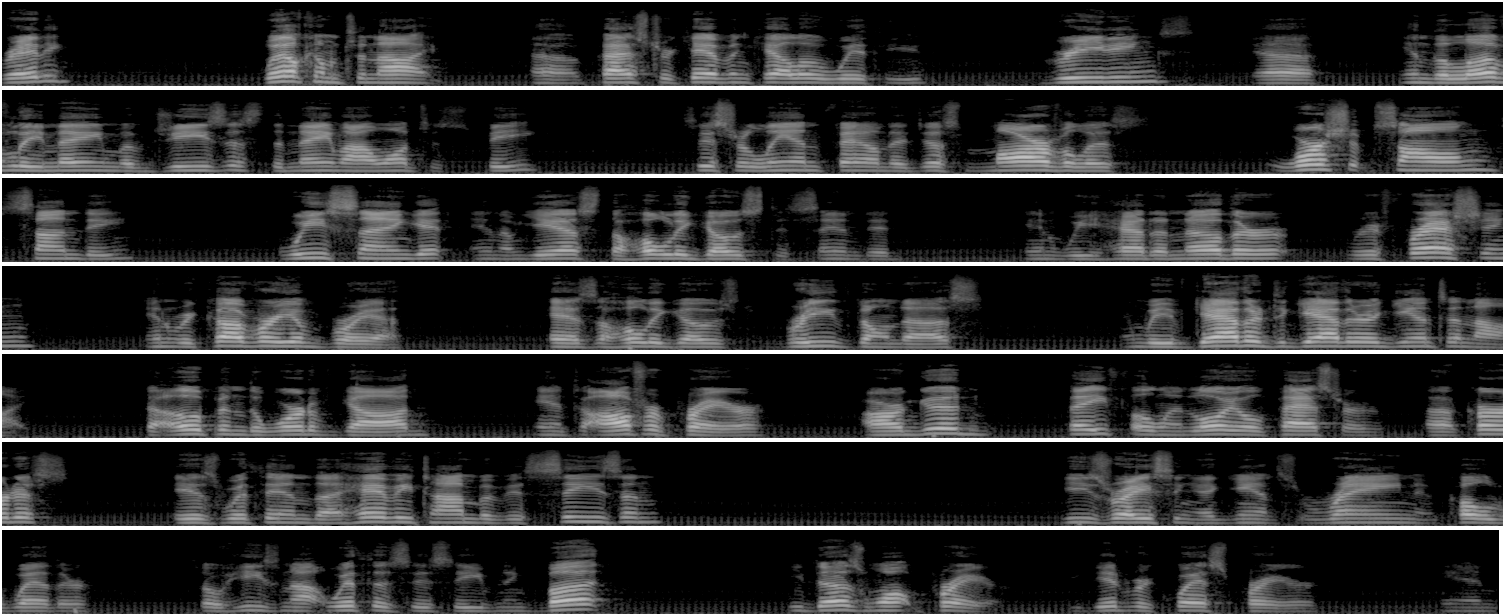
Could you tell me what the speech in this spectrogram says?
Ready? Welcome tonight. Uh, Pastor Kevin Kello with you. Greetings uh, in the lovely name of Jesus, the name I want to speak. Sister Lynn found a just marvelous worship song Sunday. We sang it, and um, yes, the Holy Ghost descended, and we had another refreshing and recovery of breath as the Holy Ghost breathed on us. And we've gathered together again tonight to open the Word of God and to offer prayer. Our good, faithful, and loyal Pastor uh, Curtis is within the heavy time of his season. He's racing against rain and cold weather, so he's not with us this evening, but he does want prayer. He did request prayer, and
